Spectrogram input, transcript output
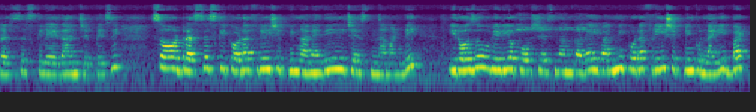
డ్రెస్సెస్కి లేదా? అని చెప్పేసి. సో డ్రెస్సెస్కి కూడా ఫ్రీ షిప్పింగ్ అనేది చేస్తున్నామండి. ఈరోజు వీడియో పోస్ట్ చేస్తున్నాం కదా ఇవన్నీ కూడా ఫ్రీ షిప్పింగ్ ఉన్నాయి. బట్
